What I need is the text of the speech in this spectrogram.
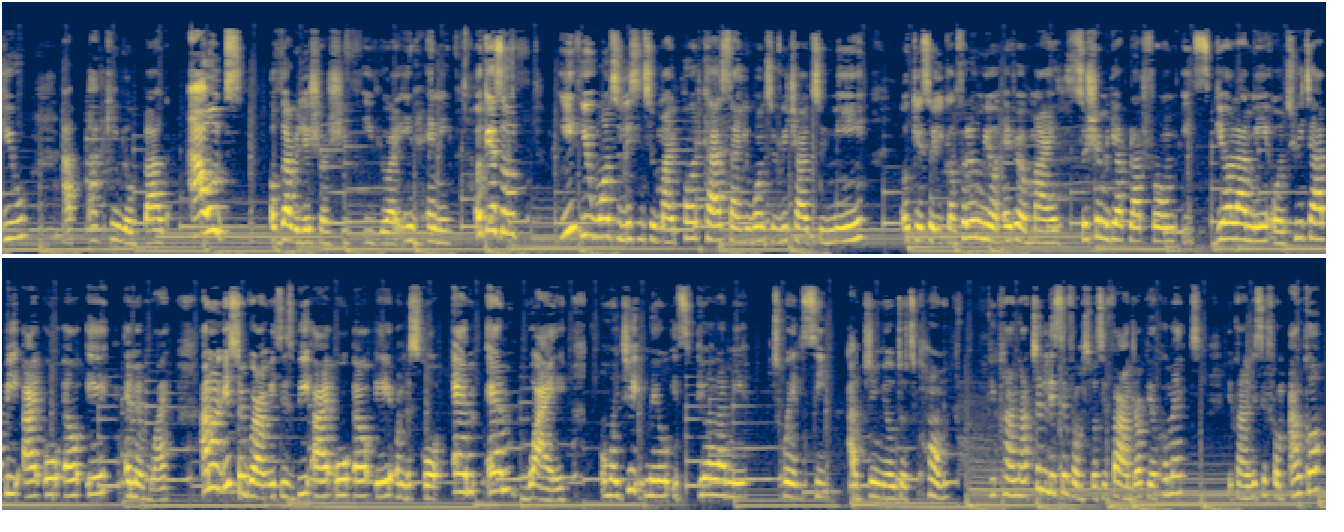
you are packing your bag out of that relationship if you are in any. Okay, so if you want to listen to my podcast and you want to reach out to me, Okay, so you can follow me on every of my social media platform. It's Biolammy on Twitter, B I O L A M M Y, and on Instagram it is B I O L A underscore M M Y. On my Gmail it's biolammy20 at gmail.com. You can actually listen from Spotify and drop your comment. You can listen from Anchor.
